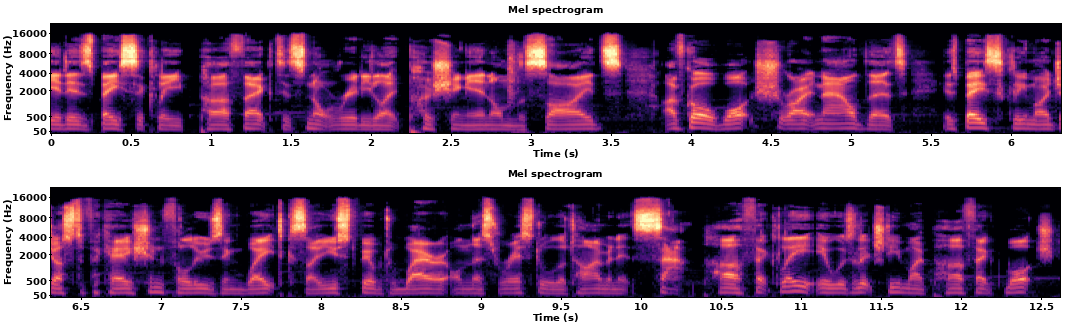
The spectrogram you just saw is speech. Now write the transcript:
it is basically perfect. It's not really, like, pushing in on the sides. I've got a watch right now that is basically my justification for losing weight, because I used to be able to wear it on this wrist all the time, and it sat perfectly. It was literally my perfect watch.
